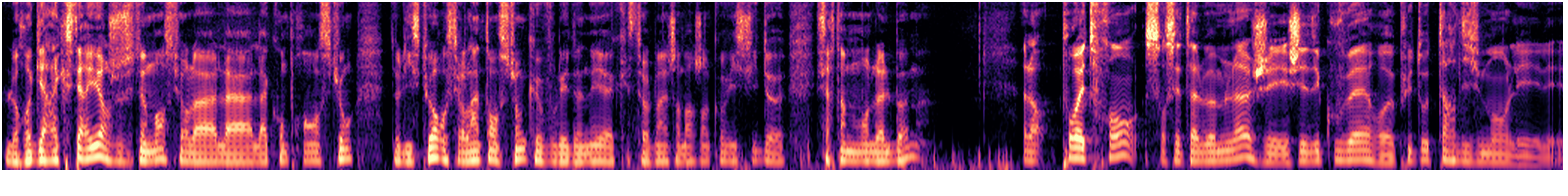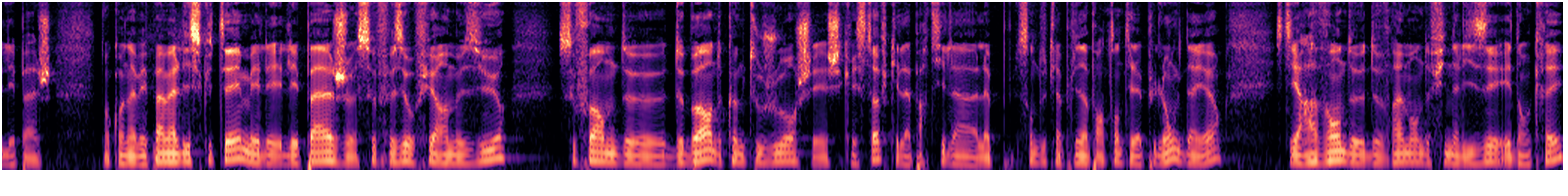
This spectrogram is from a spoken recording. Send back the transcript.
le regard extérieur justement sur la, la, la compréhension de l'histoire ou sur l'intention que voulait donner Christophe Blain et Jean-Marc Jancovici de certains moments de l'album? Alors, pour être franc, sur cet album-là, j'ai découvert plutôt tardivement les, les, les pages. Donc on avait pas mal discuté, mais les, pages se faisaient au fur et à mesure, sous forme de, de comme toujours chez, Christophe, qui est la partie la, sans doute la plus importante et la plus longue d'ailleurs, c'est-à-dire avant de, de, vraiment de finaliser et d'ancrer.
